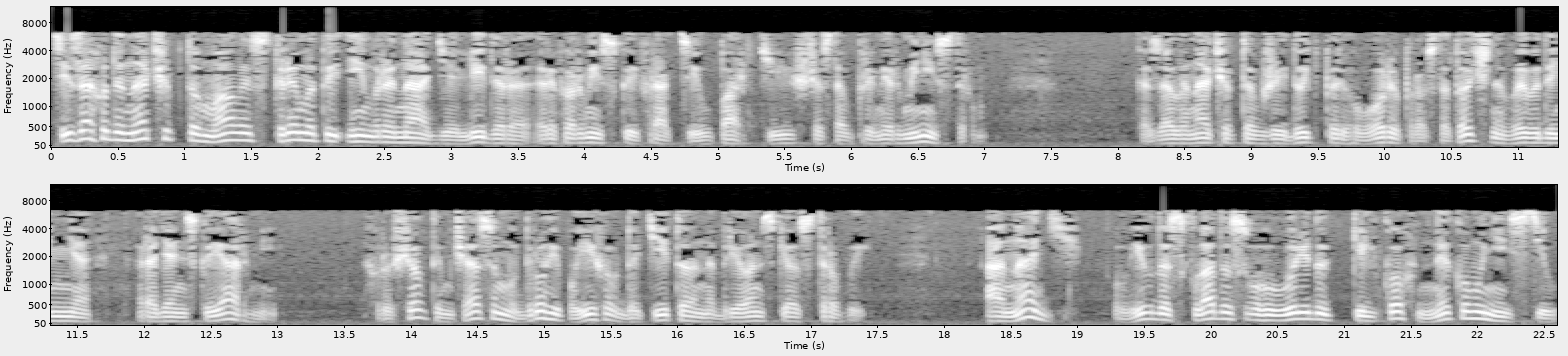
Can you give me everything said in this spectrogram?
Ці заходи начебто мали стримати Імре Надя, лідера реформістської фракції у партії, що став прем'єр-міністром. Казали, начебто вже йдуть переговори про остаточне виведення радянської армії. Хрущов тим часом удруге поїхав до Тіто на Бріонські острови. А Надь увів до складу свого уряду кількох некомуністів,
